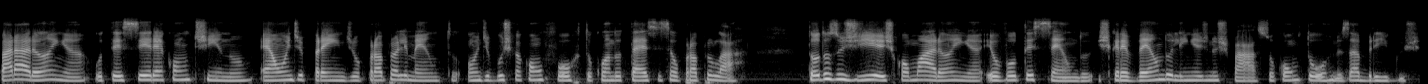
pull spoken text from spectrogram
Para a aranha, o tecer é contínuo, é onde prende o próprio alimento, onde busca conforto quando tece seu próprio lar. Todos os dias, como aranha, eu vou tecendo, escrevendo linhas no espaço, contornos, abrigos.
